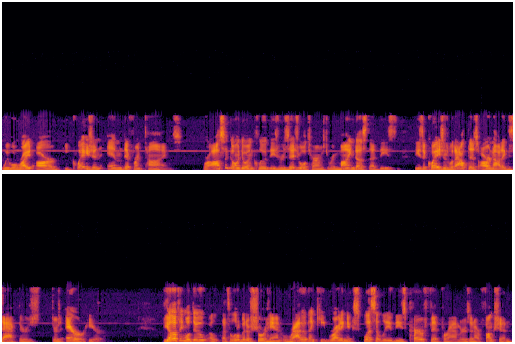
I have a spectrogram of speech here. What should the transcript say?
we will write our equation m different times. We're also going to include these residual terms to remind us that these these equations without this are not exact. There's, there's error here. The other thing we'll do, uh, that's a little bit of shorthand, rather than keep writing explicitly these curve fit parameters in our function,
